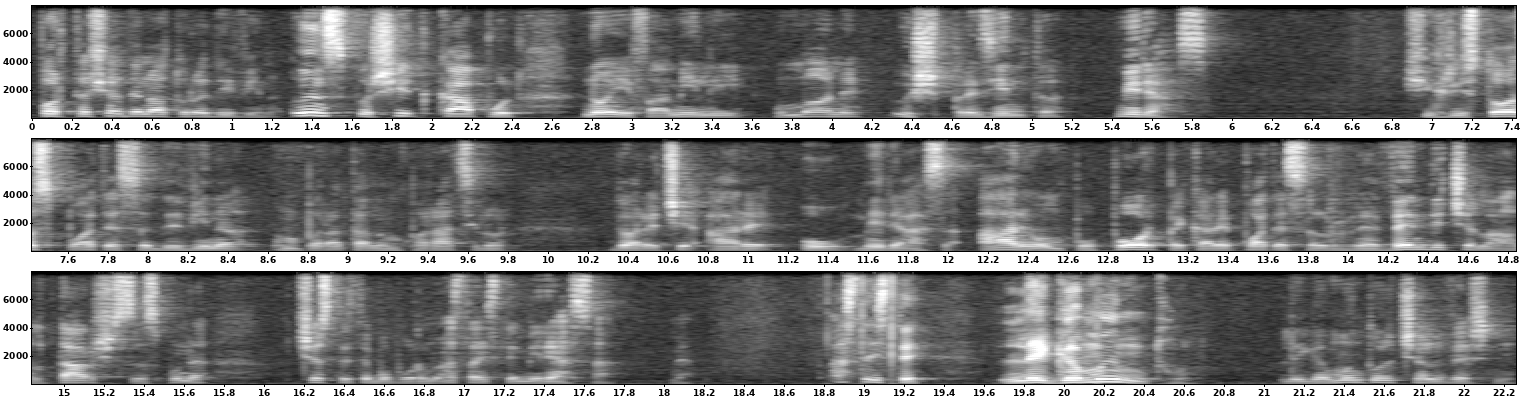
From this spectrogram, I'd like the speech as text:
Părtășia de natură divină. În sfârșit, capul noii familii umane își prezintă mireasă. Și Hristos poate să devină împărat al împăraților deoarece are o mireasă, are un popor pe care poate să-l revendice la altar și să spună acesta este poporul meu, asta este mireasa mea. Asta este legământul, legământul cel veșnic,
